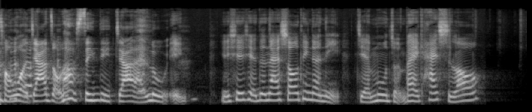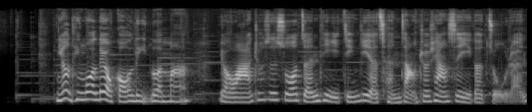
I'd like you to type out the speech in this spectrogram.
从我家走到 Cindy 家来录音。也谢谢正在收听的你，节目准备开始喽。你有听过遛狗理论吗？有啊，就是说整体经济的成长就像是一个主人，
